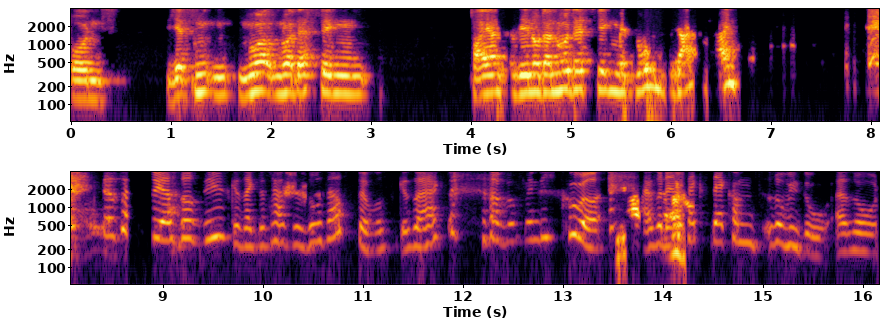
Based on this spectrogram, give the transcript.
Und jetzt nur, nur deswegen feiern zu gehen oder nur deswegen mit so einem Gedanken rein. Das hast du ja so süß gesagt, das hast du so selbstbewusst gesagt, aber finde ich cool. Ja, also der also, Sex, der kommt sowieso, also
